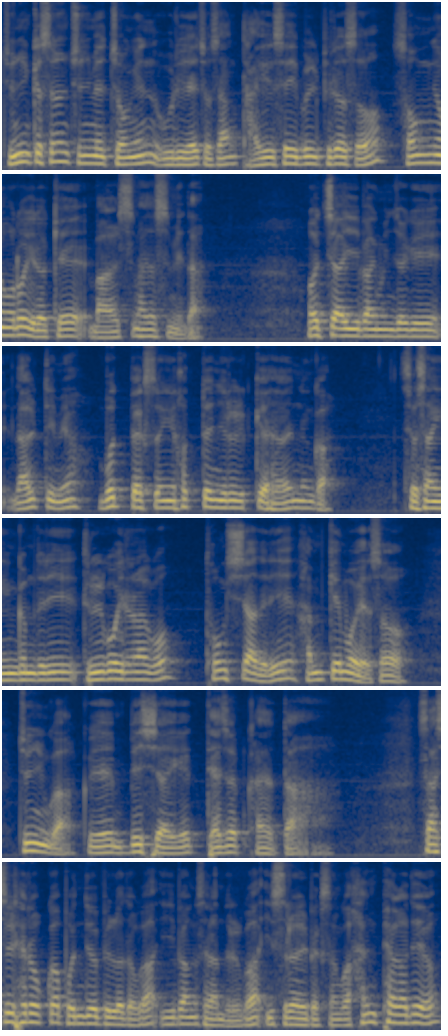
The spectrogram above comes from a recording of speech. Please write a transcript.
주님께서는 주님의 종인 우리의 조상 다윗의 입을 빌어서 성령으로 이렇게 말씀하셨습니다. 어찌 이방 민족이 날뛰며 못 백성이 헛된 일을 꾀하였는가? 세상 임금들이 들고 일어나고 통치자들이 함께 모여서 주님과 그의 메시아에게 대적하였다. 사실 헤롯과 본디오 빌라도가 이방 사람들과 이스라엘 백성과 한패가 되어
